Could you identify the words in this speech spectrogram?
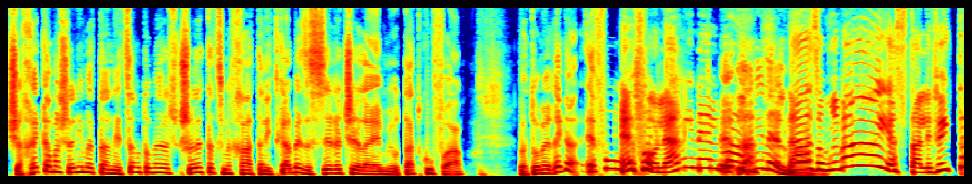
שאחרי כמה שנים אתה נעצר, אתה אומר, שואל את עצמך, אתה נתקל באיזה סרט שלהם מאותה תקופה, ואתה אומר, רגע, איפה... איפה? לאן היא נעלמה? לאן היא נעלמה? ואז אומרים, אה, היא עשתה לביתה,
